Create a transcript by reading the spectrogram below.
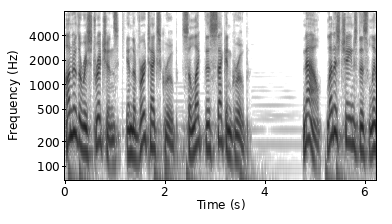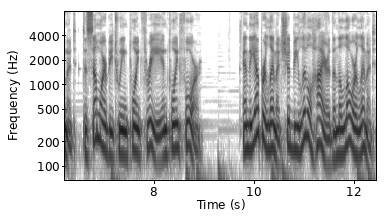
Under the restrictions, in the vertex group, select this second group. Now, let us change this limit to somewhere between 0.3 and 0.4 and the upper limit should be little higher than the lower limit.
